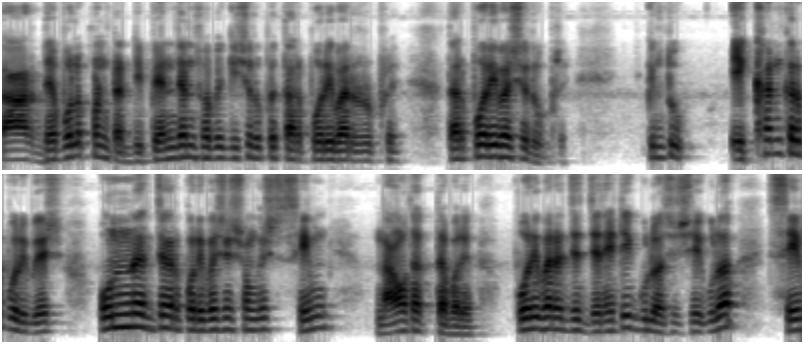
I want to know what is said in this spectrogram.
তার ডেভেলপমেন্টটা ডিপেন্ডেন্ট হবে কিসের উপরে তার পরিবারের উপরে তার পরিবেশের উপরে কিন্তু এখানকার পরিবেশ অন্য এক জায়গার পরিবেশের সঙ্গে সেম নাও থাকতে পারে পরিবারের যে জেনেটিকগুলো আছে সেগুলো সেম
